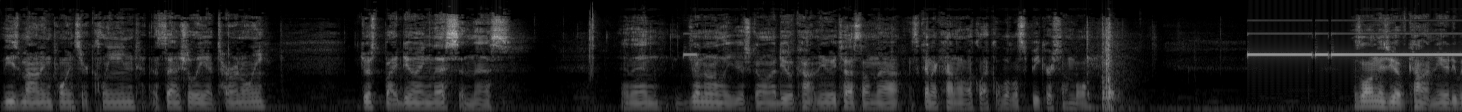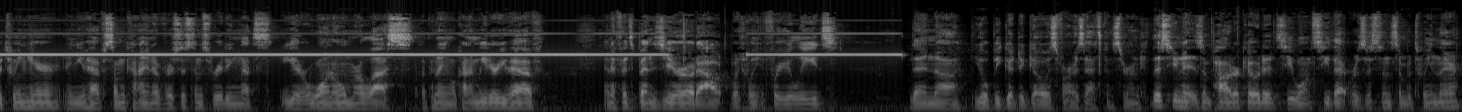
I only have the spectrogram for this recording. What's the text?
these mounting points are cleaned essentially internally just by doing this and this. And then generally you're just going to do a continuity test on that. It's going to kind of look like a little speaker symbol. As long as you have continuity between here and you have some kind of resistance reading that's either one ohm or less, depending on what kind of meter you have. And if it's been zeroed out between for your leads, then uh, you'll be good to go as far as that's concerned. This unit isn't powder coated, so you won't see that resistance in between there.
